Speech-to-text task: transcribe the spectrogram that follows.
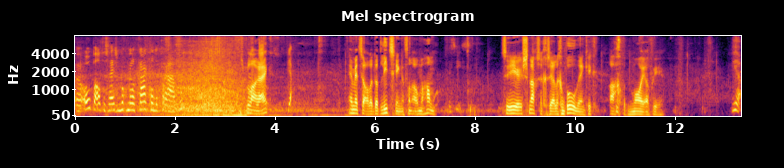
eh, opa altijd zei, ze nog met elkaar konden praten. Dat is belangrijk. Ja, En met z'n allen dat lied zingen van ome Han. precies. Het is hier s'nachts een gezellige boel, denk ik. Ach, wat mooi hier. Ja,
